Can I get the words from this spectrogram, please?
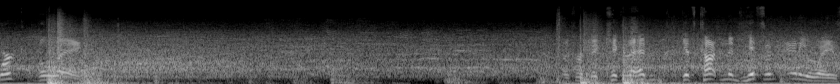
Work the leg. Kick in the head, gets caught and then hits him anyways.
